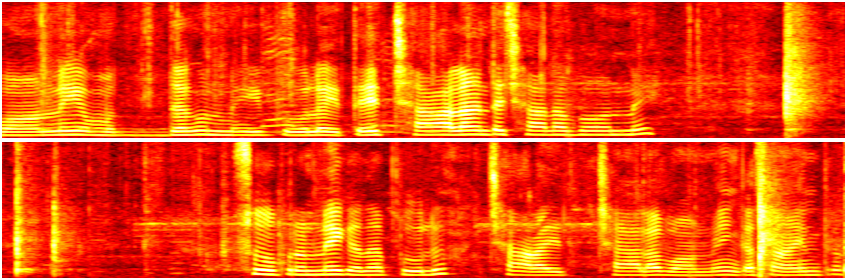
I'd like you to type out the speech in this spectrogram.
బాగున్నాయో ముద్దగా ఉన్నాయి ఈ పూలు అయితే. చాలా అంటే చాలా బాగున్నాయి. సూపర్ ఉన్నాయి కదా పూలు. చాలా చాలా బాగున్నాయి. ఇంకా సాయంత్రం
